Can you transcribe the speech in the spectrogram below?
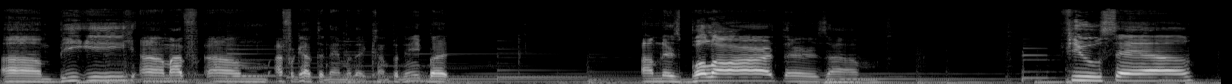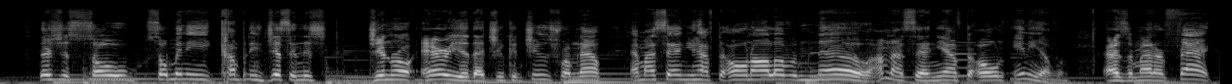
um, BE, um, I've um, I forgot the name of that company, but um, there's Ballard, there's um, Fuel Cell. There's just so so many companies just in this general area that you can choose from. Now, am I saying you have to own all of them? No, I'm not saying you have to own any of them. As a matter of fact,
